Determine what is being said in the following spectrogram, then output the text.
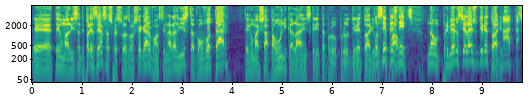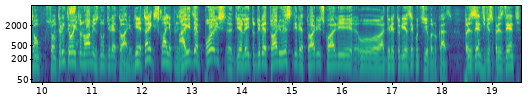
É, tem uma lista de presença, as pessoas vão chegar, vão assinar a lista, vão votar tem uma chapa única lá inscrita pro, pro diretório Você municipal. presidente? Não, primeiro se elege o diretório. Ah, tá. São, são 38 tá nomes no diretório. O diretório é que escolhe o presidente. Aí depois eh, de eleito o diretório, esse diretório escolhe o, a diretoria executiva, no caso. Presidente, vice-presidente,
